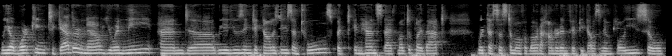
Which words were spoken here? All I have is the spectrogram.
we are working together now, you and me, and uh, we are using technologies and tools, but enhance that, multiply that with a system of about 150,000 employees. So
